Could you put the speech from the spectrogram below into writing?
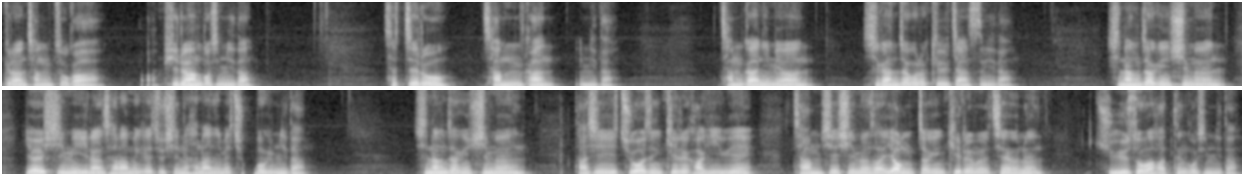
그런 장소가 필요한 것입니다. 셋째로 잠간입니다. 잠간이면 시간적으로 길지 않습니다. 신앙적인 쉼은 열심히 일한 사람에게 주시는 하나님의 축복입니다. 신앙적인 쉼은 다시 주어진 길을 가기 위해 잠시 쉬면서 영적인 기름을 채우는 주유소와 같은 것입니다.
